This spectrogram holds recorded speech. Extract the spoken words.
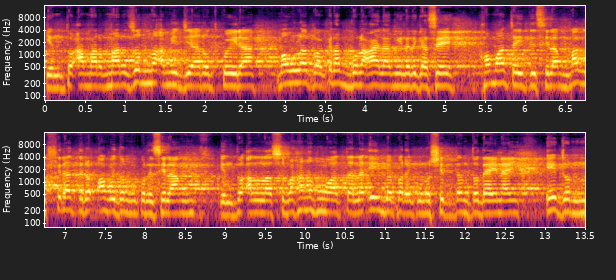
কিন্তু আমার মার জন্য আমি জিয়ারত কইরা মাওলা পাক রাব্বুল আলামিনের কাছে ক্ষমা চাইতেছিলাম, মাগফিরাতের আবেদন করেছিলাম। কিন্তু আল্লাহ সুবহানাহু ওয়া তাআলা এই ব্যাপারে কোনো সিদ্ধান্ত দেয় নাই। এই জন্য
